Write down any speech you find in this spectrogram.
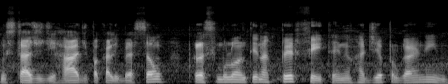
um estágio de rádio para calibração, porque ela simulou a antena perfeita e não radia para lugar nenhum.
